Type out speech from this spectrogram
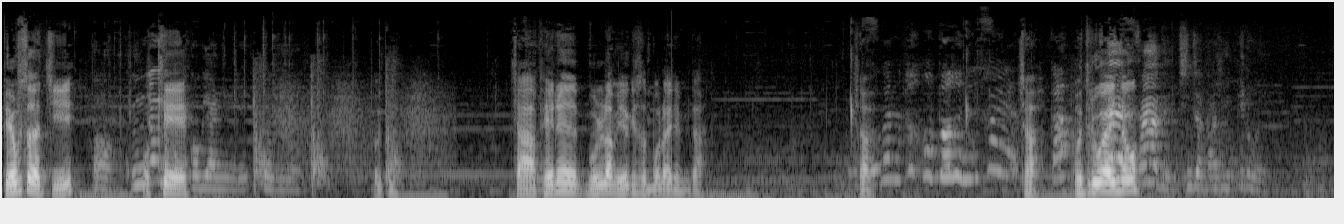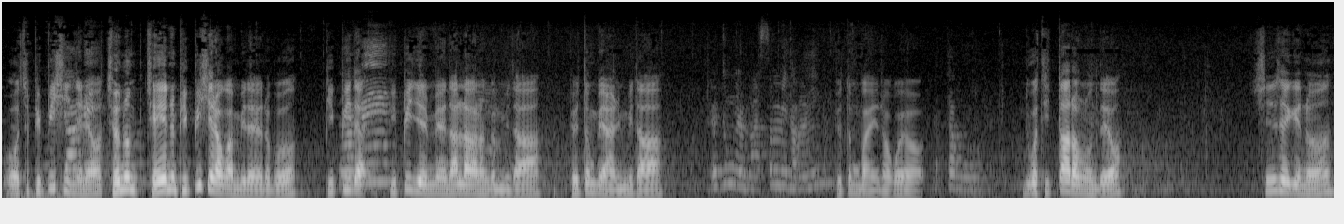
배 없어졌지 어, 오케이. 거기 아닌데. 어디 자 배는 몰라면 여기서 몰아야 됩니다 자, 자 어디로 가야 된다고? 사야 돼. 진짜 나중에 필요해. 어 저 빛빛이 있네요 저는 쟤는 빛빛이라고 합니다 여러분 그다음에- 빛빛 열면 날아가는 겁니다 별똥별 아닙니다 별똥별 맞습니다. 별똥별 아니라고요 맞다고. 누가 뒤따라오는데요? 신세계는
